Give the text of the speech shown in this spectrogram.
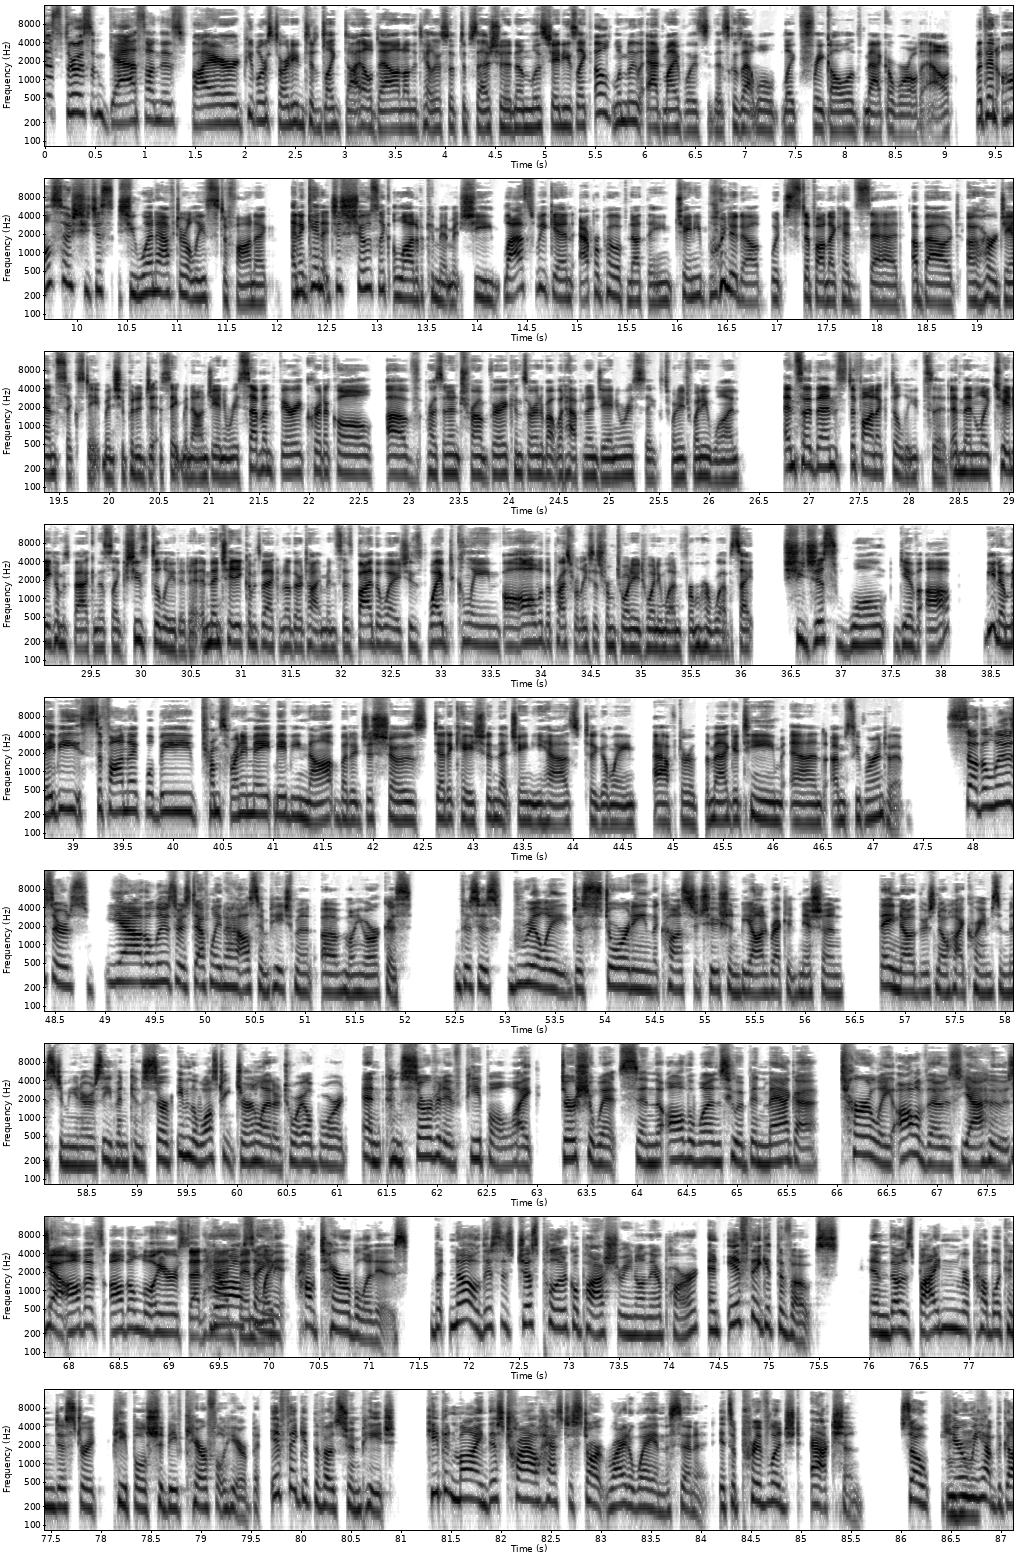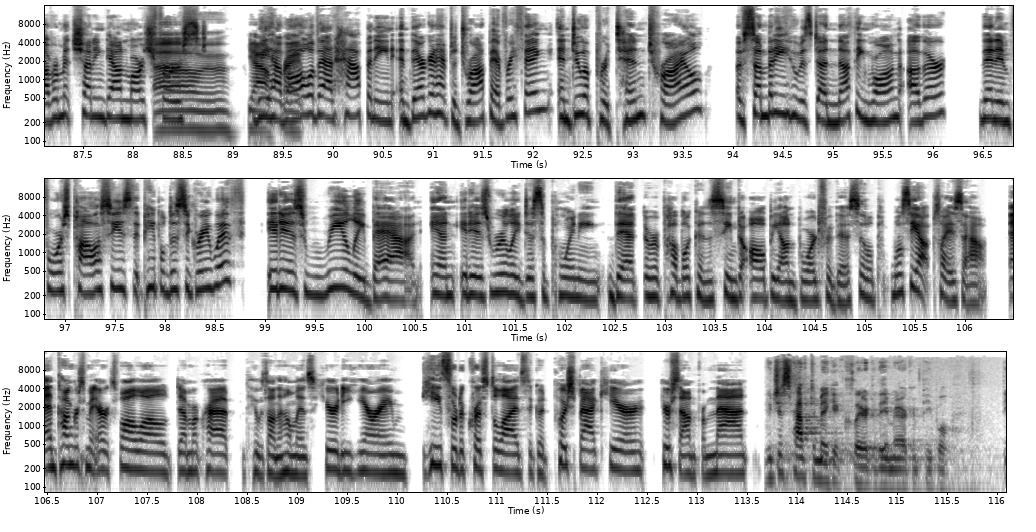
Just throw some gas on this fire. People are starting to like dial down on the Taylor Swift obsession. And Liz Cheney's like, oh, let me add my voice to this because that will like freak all of MAGA world out. But then also she just she went after Elise Stefanik. And again, it just shows like a lot of commitment. She last weekend, apropos of nothing, Cheney pointed out what Stefanik had said about uh, her Jan 6 statement. She put a statement out on January 7th, very critical of President Trump, very concerned about what happened on January 6th, 2021. And so then Stefanik deletes it. And then like Cheney comes back and it's like, she's deleted it. And then Cheney comes back another time and says, by the way, she's wiped clean all of the press releases from 2021 from her website. She just won't give up. You know, maybe Stefanik will be Trump's running mate, maybe not, but it just shows dedication that Cheney has to going after the MAGA team. And I'm super into it. So the losers, yeah, the losers definitely the House impeachment of Mayorkas. This is really distorting the Constitution beyond recognition. They know there's no high crimes and misdemeanors. Even conserv- even the Wall Street Journal editorial board and conservative people like Dershowitz and the, all the ones who have been MAGA, Turley, all of those yahoos. Yeah, all those all the lawyers that had been like it, how terrible it is. But no, this is just political posturing on their part. And if they get the votes, and those Biden Republican district people should be careful here. But if they get the votes to impeach, keep in mind this trial has to start right away in the Senate. It's a privileged action. So here mm-hmm. we have the government shutting down March 1st. Uh, yeah, we have right. all of that happening and they're going to have to drop everything and do a pretend trial of somebody who has done nothing wrong other than enforce policies that people disagree with. It is really bad. And it is really disappointing that the Republicans seem to all be on board for this. It'll, we'll see how it plays out. And Congressman Eric Swalwell, Democrat, who was on the Homeland Security hearing, he sort of crystallized a good pushback here. Here's sound from that. We just have to make it clear to the American people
